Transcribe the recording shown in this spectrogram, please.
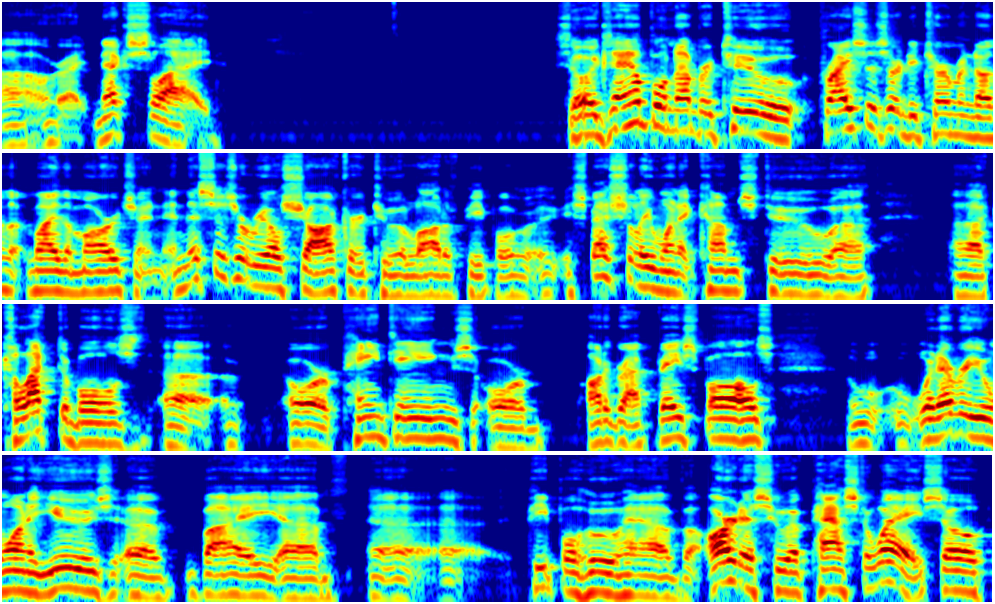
Uh, all right, next slide. So, example number two prices are determined the, by the margin. And this is a real shocker to a lot of people, especially when it comes to uh, uh, collectibles uh, or paintings or autographed baseballs, whatever you want to use uh, by uh, people who have artists who have passed away. So,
